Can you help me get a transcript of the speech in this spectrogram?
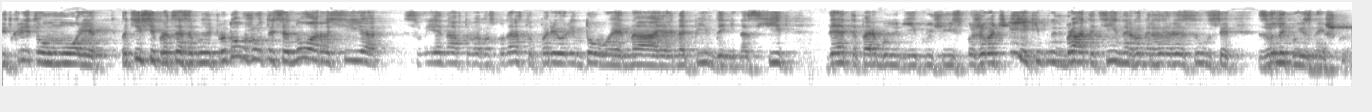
відкритому морі. Оці всі процеси будуть продовжуватися. Ну а Росія своє нафтове господарство переорієнтовує на південь, на схід, де тепер будуть її ключові споживачі, які будуть брати ці енергоресурси з великою знижкою.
